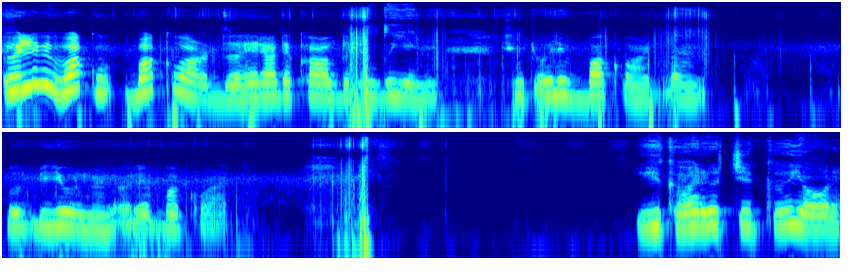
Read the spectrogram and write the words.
Öyle bir bug, bug vardı. Herhalde kaldırıldı yeni. Çünkü öyle bir bug vardı. Ben biliyorum yani öyle bir bug vardı. Yukarı çıkıyor.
